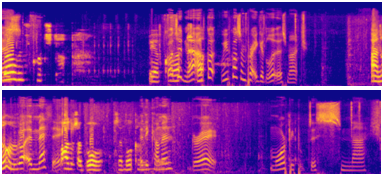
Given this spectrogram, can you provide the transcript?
Alright, well we've clutched up. We have got to admit, up. I've got we've got some pretty good loot this match. I know. We got a mythic. Oh, there's a boat. There's a boat Are they coming? Great. More people to smash.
